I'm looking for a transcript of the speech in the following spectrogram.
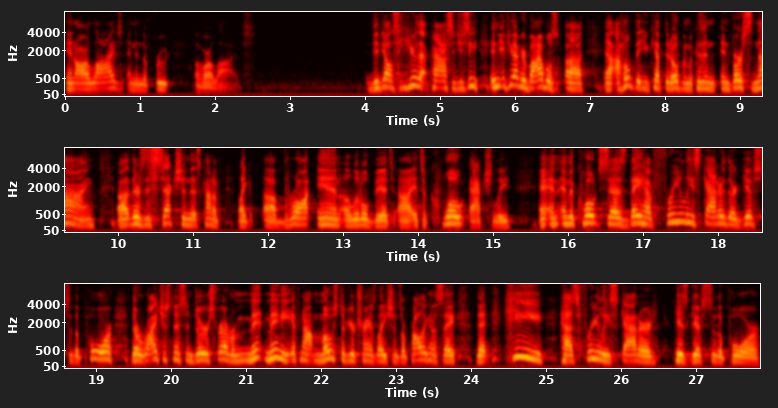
in our lives and in the fruit of our lives. Did y'all hear that passage? You see, and if you have your Bibles, uh, I hope that you kept it open because in, in verse 9, uh, there's this section that's kind of like uh, brought in a little bit. Uh, it's a quote, actually. And, and, the quote says, They have freely scattered their gifts to the poor. Their righteousness endures forever. Many, if not most, of your translations are probably going to say that He has freely scattered His gifts to the poor,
